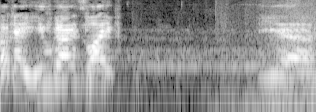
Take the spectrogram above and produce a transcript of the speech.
Okay, you guys like. Yeah.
